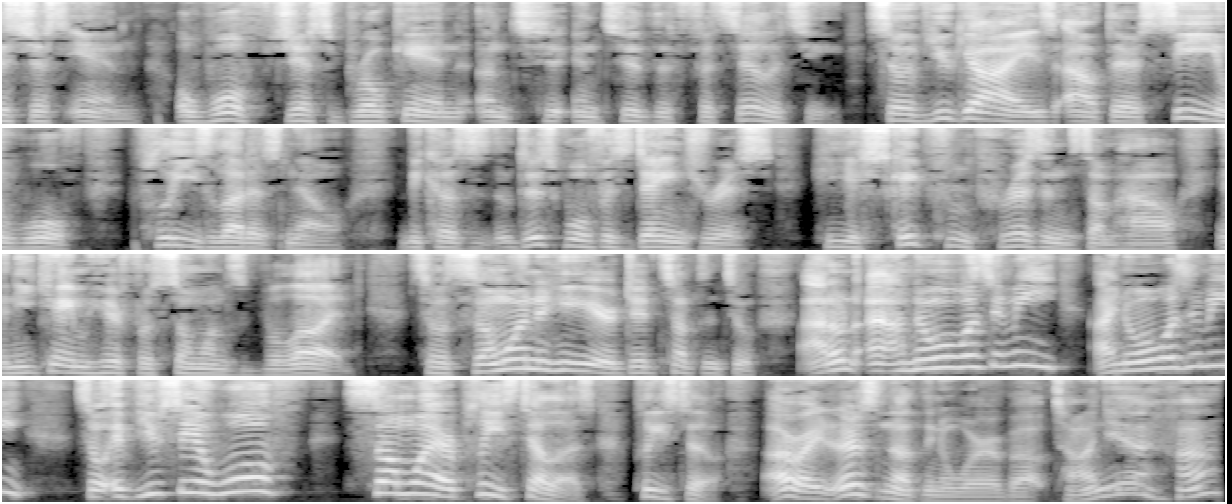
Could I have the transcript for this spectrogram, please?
This just in. A wolf just broke in into, into the facility. So if you guys out there see a wolf, please let us know. Because this wolf is dangerous. He escaped from prison somehow, and he came here for someone's blood. So someone here did something to him. I don't, I know it wasn't me. I know it wasn't me. So if you see a wolf somewhere, please tell us. Please tell. Alright, there's nothing to worry about, Tanya. Huh?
